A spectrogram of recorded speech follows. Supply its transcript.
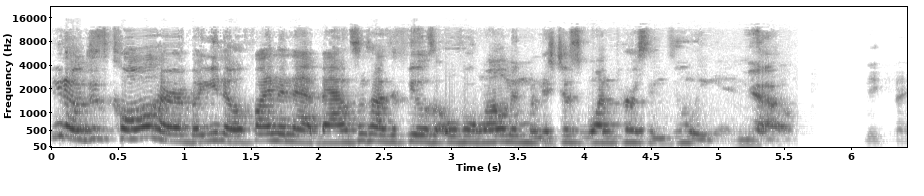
you know, just call her. But you know, finding that balance. Sometimes it feels overwhelming when it's just one person doing it. Yeah. So, Big thing.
